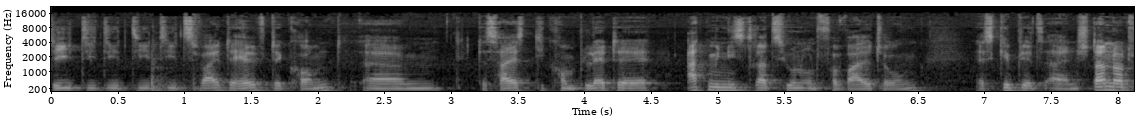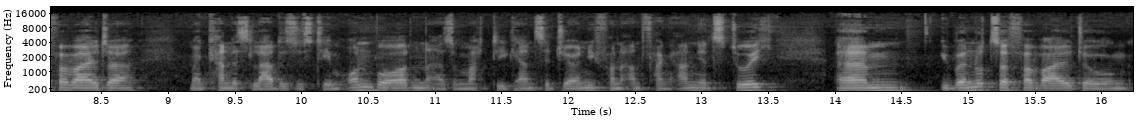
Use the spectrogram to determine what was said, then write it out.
die, die, die, die, die zweite Hälfte kommt. Ähm, das heißt, die komplette Administration und Verwaltung. Es gibt jetzt einen Standortverwalter, man kann das Ladesystem onboarden, also macht die ganze Journey von Anfang an jetzt durch. Ähm, über Nutzerverwaltung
